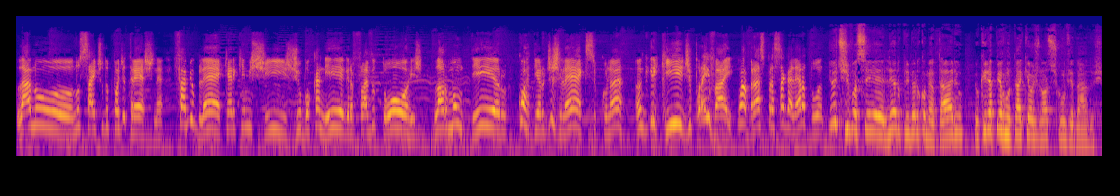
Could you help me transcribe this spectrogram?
lá no, no site do Podcast, né? Fábio Black, Eric MX, Gil Bocanegra, Flávio Torres, Lauro Monteiro, Cordeiro Disléxico, né? Angry Kid, por aí vai. Um abraço pra essa galera toda. E antes de você ler o primeiro comentário, eu queria perguntar aqui aos nossos convidados:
